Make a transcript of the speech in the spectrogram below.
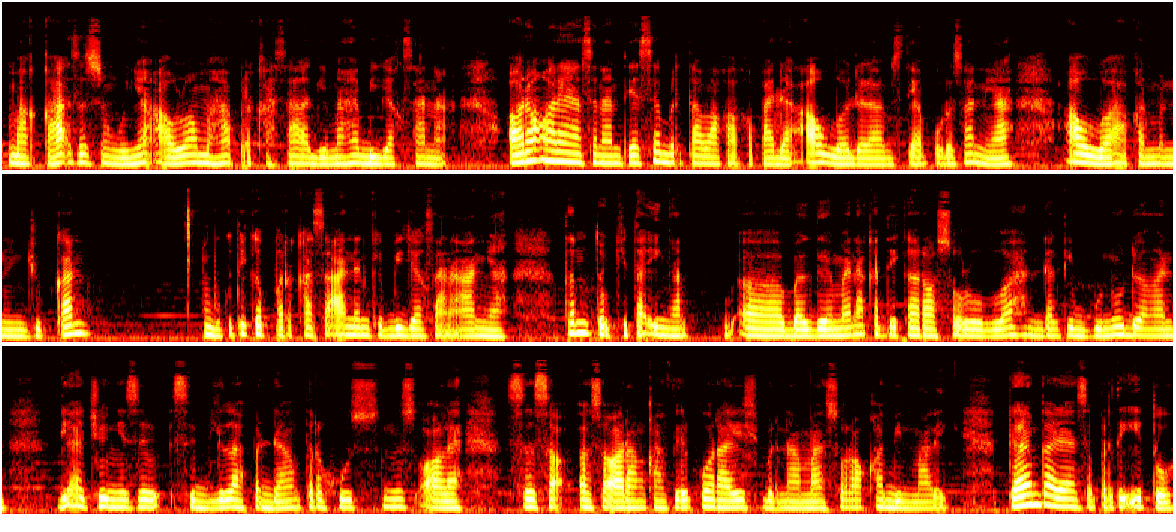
maka sesungguhnya Allah maha perkasa lagi maha bijaksana. Orang-orang yang senantiasa bertawakal kepada Allah dalam setiap urusannya, Allah akan menunjukkan bukti keperkasaan dan kebijaksanaannya. Tentu kita ingat uh, bagaimana ketika Rasulullah hendak dibunuh dengan diacungi se sebilah pedang terhusnus oleh sese seorang kafir Quraisy bernama Suraqah bin Malik. Dalam keadaan seperti itu,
